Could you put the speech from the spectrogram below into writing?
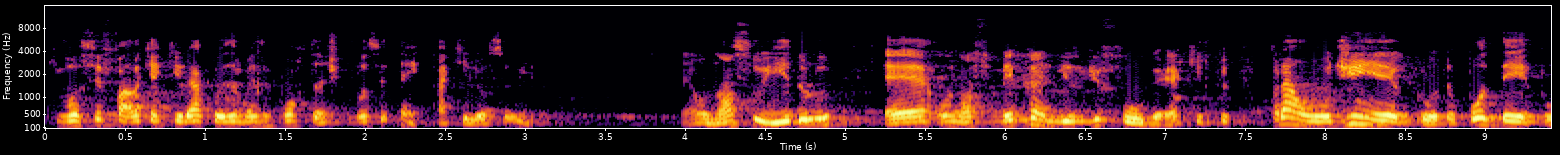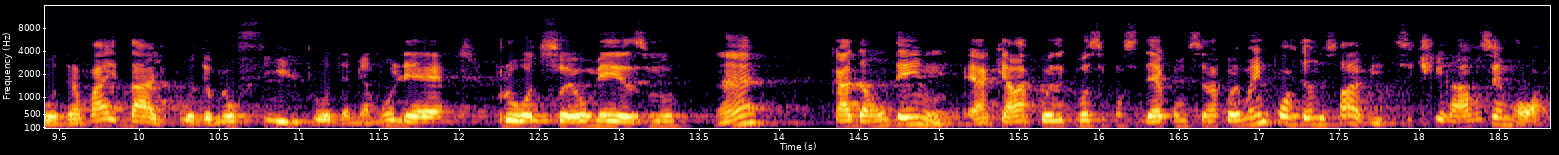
que você fala que aquilo é a coisa mais importante que você tem, aquilo é o seu ídolo. Né? O nosso ídolo é o nosso mecanismo de fuga. É aquilo que, para um é o dinheiro, para o outro é o poder, para o outro é a vaidade, para o outro é o meu filho, para o outro é a minha mulher, para o outro sou eu mesmo. Né? Cada um tem um. É aquela coisa que você considera como sendo a coisa mais importante da sua vida. Se tirar, você morre.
